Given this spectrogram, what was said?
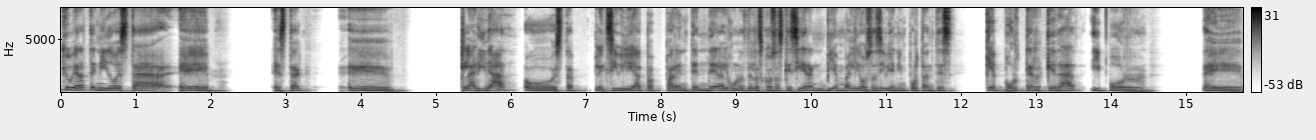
que hubiera tenido esta, eh, esta eh, claridad o esta flexibilidad pa- para entender algunas de las cosas que sí eran bien valiosas y bien importantes que por terquedad y por eh,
